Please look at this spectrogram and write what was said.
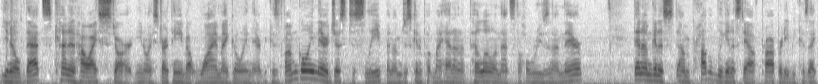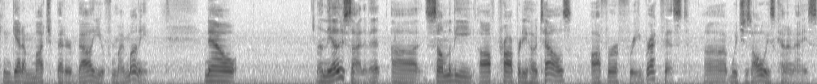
you know, that's kind of how I start. You know, I start thinking about why am I going there? Because if I'm going there just to sleep and I'm just going to put my head on a pillow and that's the whole reason I'm there, then I'm going to I'm probably going to stay off property because I can get a much better value for my money. Now, on the other side of it, uh, some of the off property hotels offer a free breakfast, uh, which is always kind of nice.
